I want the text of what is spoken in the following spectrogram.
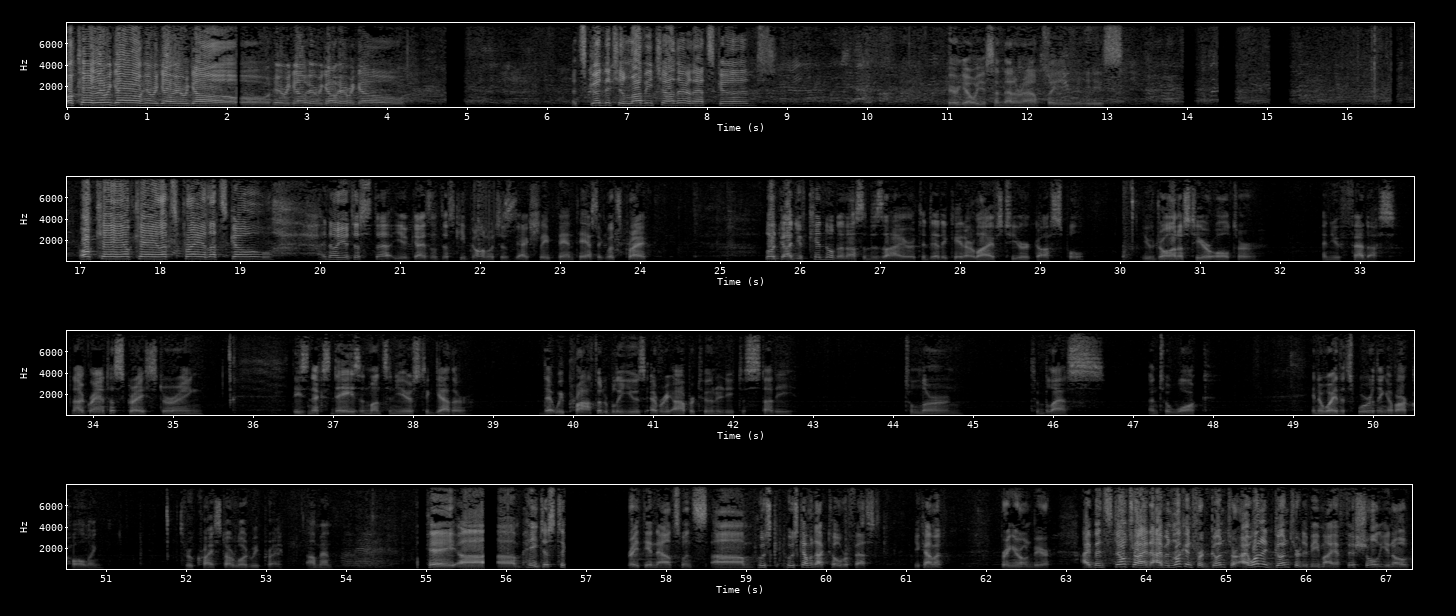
Okay, here we go, here we go, here we go. Here we go, here we go, here we go. It's good that you love each other. That's good. Here we go. Will you send that around, please? Okay, okay, let's pray and let's go. I know you just uh, you guys will just keep going, which is actually fantastic. Let's pray. Lord God, you've kindled in us a desire to dedicate our lives to your gospel. You've drawn us to your altar, and you've fed us. Now grant us grace during these next days and months and years together that we profitably use every opportunity to study, to learn, to bless, and to walk in a way that's worthy of our calling. Through Christ our Lord, we pray. Amen. Amen. Okay, uh, um, hey, just to rate the announcements, um, who's, who's coming to Oktoberfest? You coming? Bring your own beer. I've been still trying. To, I've been looking for Gunter. I wanted Gunter to be my official, you know,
